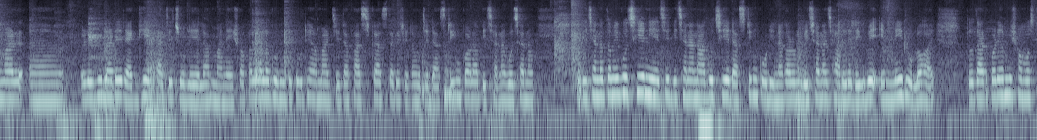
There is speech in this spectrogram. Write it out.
আমার রেগুলারের একঘেয়ে কাজে চলে এলাম। মানে সকালবেলা ঘুম থেকে উঠে আমার যেটা ফার্স্ট কাজ থাকে, সেটা হচ্ছে ডাস্টিং করা, বিছানা গোছানো। তো বিছানা তো আমি গুছিয়ে নিয়েছি, বিছানা না গুছিয়ে ডাস্টিং করি না, কারণ বিছানা ঝাড়লে দেখবে এমনিই ধুলো হয়। তো তারপরে আমি সমস্ত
